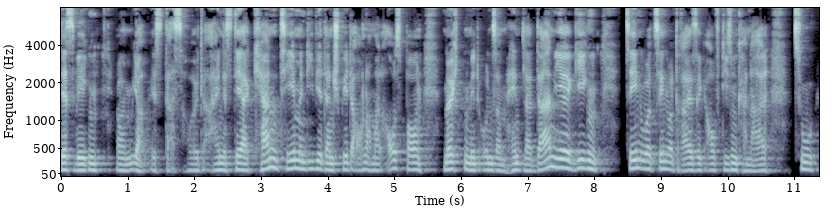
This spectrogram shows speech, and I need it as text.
Deswegen ähm, ja, ist das heute eines der Kernthemen, die wir dann später auch nochmal ausbauen möchten mit unserem Händler Daniel gegen 10 Uhr, 10.30 Uhr auf diesem Kanal zu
